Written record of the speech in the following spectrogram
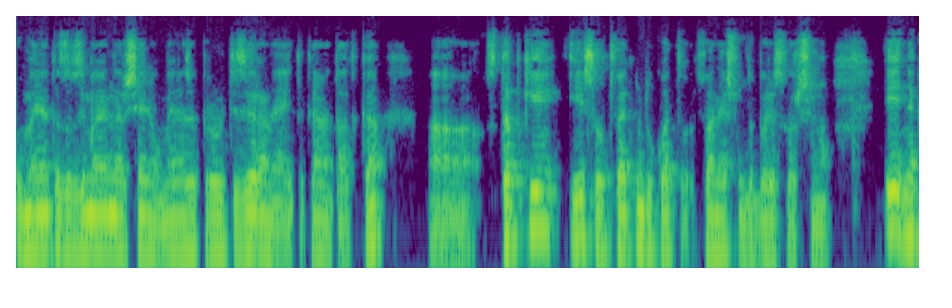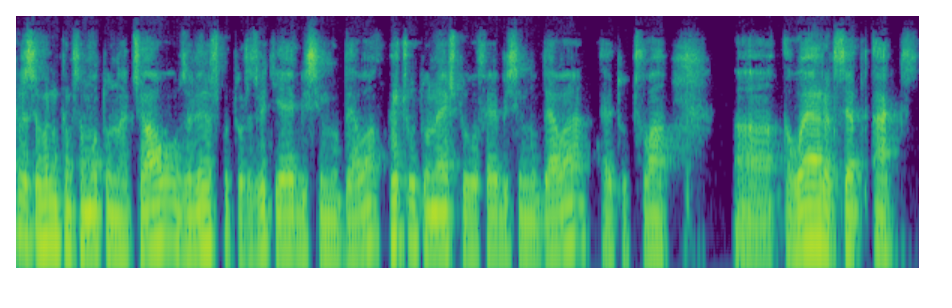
уменията за взимане на решения, умения за приоритизиране и така нататък, а, стъпки и съответно доклад това нещо да бъде свършено. И нека да се върнем към самото начало за лидерското развитие ABC модела. Ключовото нещо в ABC модела ето това. Uh, aware, Accept, Act.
